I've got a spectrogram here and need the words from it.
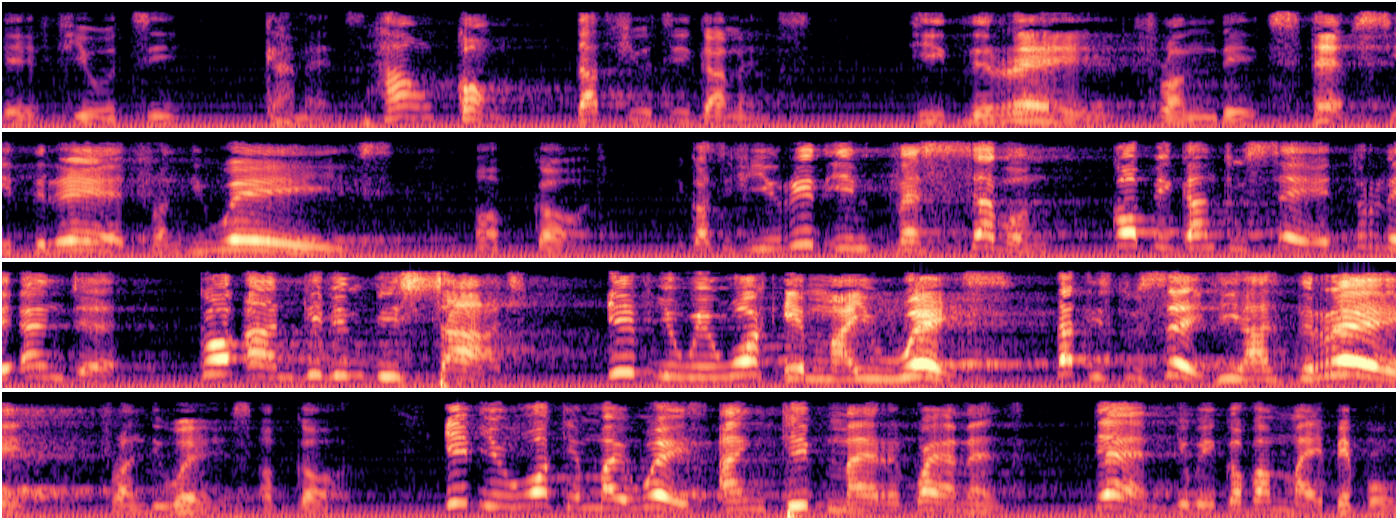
a filthy garment." How come that filthy garment? He derailed from the steps. He derailed from the ways of God. Because if you read in verse 7, God began to say through the angel, Go and give him this charge. If you will walk in my ways, that is to say, he has derailed from the ways of God. If you walk in my ways and keep my requirements, then you will govern my people.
